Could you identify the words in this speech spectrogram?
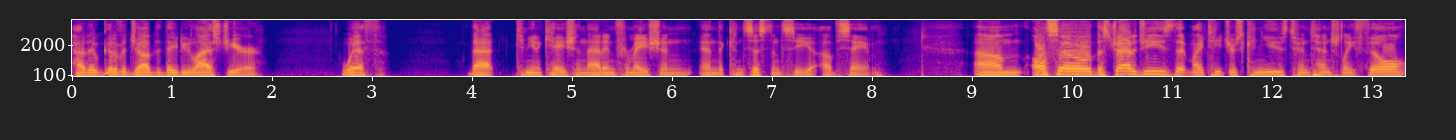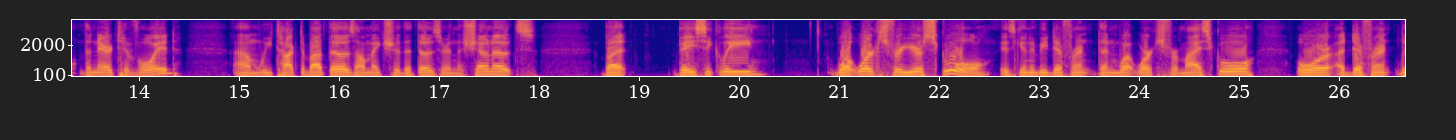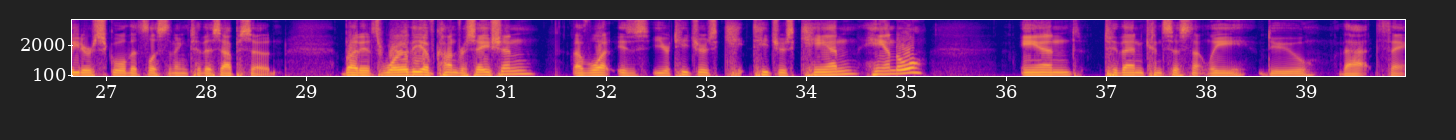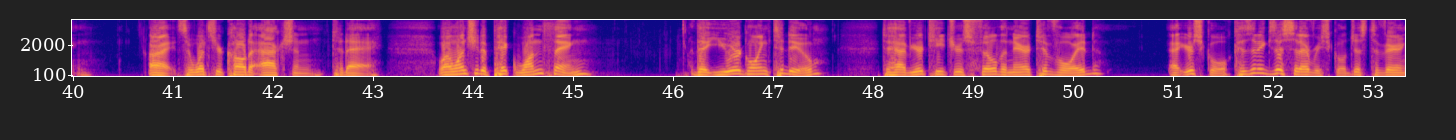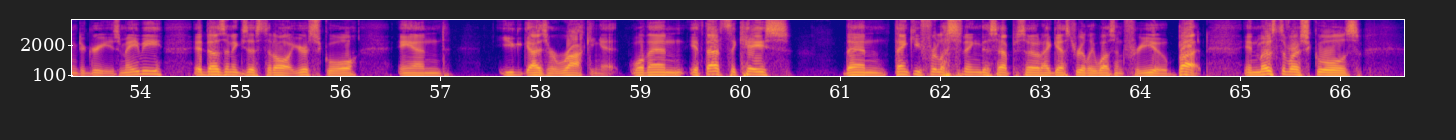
how good of a job did they do last year with that communication, that information, and the consistency of same. Um, also, the strategies that my teachers can use to intentionally fill the narrative void. Um, we talked about those. I'll make sure that those are in the show notes. But basically, what works for your school is going to be different than what works for my school or a different leader school that's listening to this episode. But it's worthy of conversation of what is your teachers teachers can handle and to then consistently do that thing. All right, so what's your call to action today? Well, I want you to pick one thing that you are going to do to have your teachers fill the narrative void at your school because it exists at every school just to varying degrees. Maybe it doesn't exist at all at your school and you guys are rocking it. Well, then, if that's the case, then thank you for listening. This episode, I guess, really wasn't for you. But in most of our schools,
